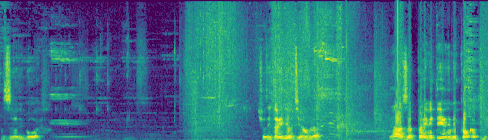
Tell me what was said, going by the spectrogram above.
Zedy boy. Čo títo idioti robia? Ja s primitívnymi kokotmi.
